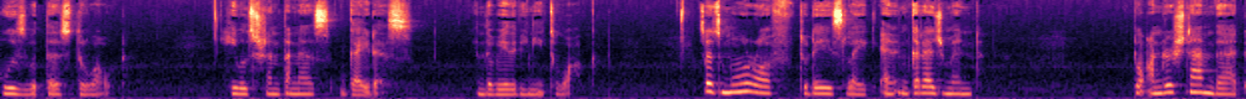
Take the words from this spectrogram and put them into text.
who is with us throughout. He will strengthen us guide us in the way that we need to walk so it's more of today's like an encouragement to understand that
